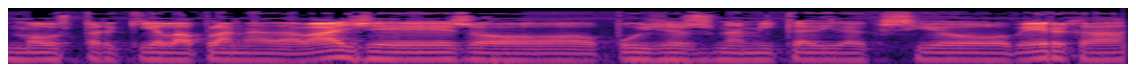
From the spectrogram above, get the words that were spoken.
et mous per aquí a la plana de Bages o puges una mica direcció Berga.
